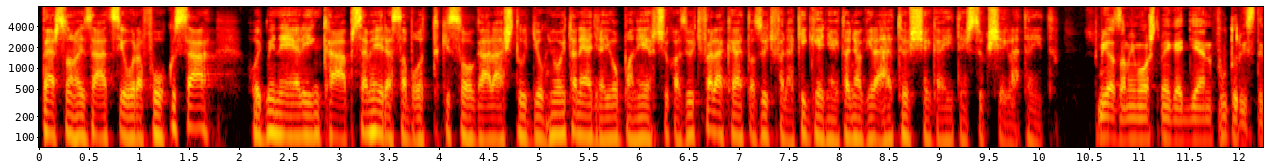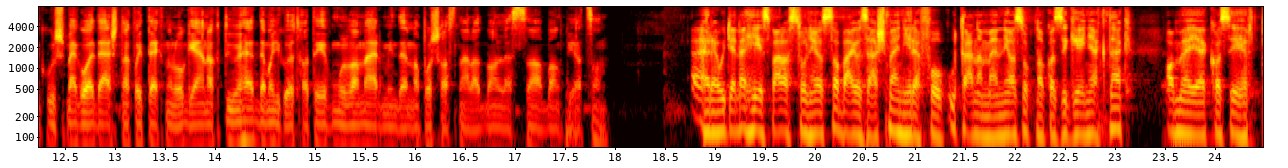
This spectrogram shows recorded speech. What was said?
personalizációra fókuszál, hogy minél inkább személyre szabott kiszolgálást tudjunk nyújtani, egyre jobban értsük az ügyfeleket, az ügyfelek igényeit, anyagi lehetőségeit és szükségleteit. Mi az, ami most még egy ilyen futurisztikus megoldásnak vagy technológiának tűnhet, de mondjuk 5-6 év múlva már mindennapos használatban lesz a bankpiacon? Erre ugye nehéz válaszolni, a szabályozás mennyire fog utána menni azoknak az igényeknek, amelyek azért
